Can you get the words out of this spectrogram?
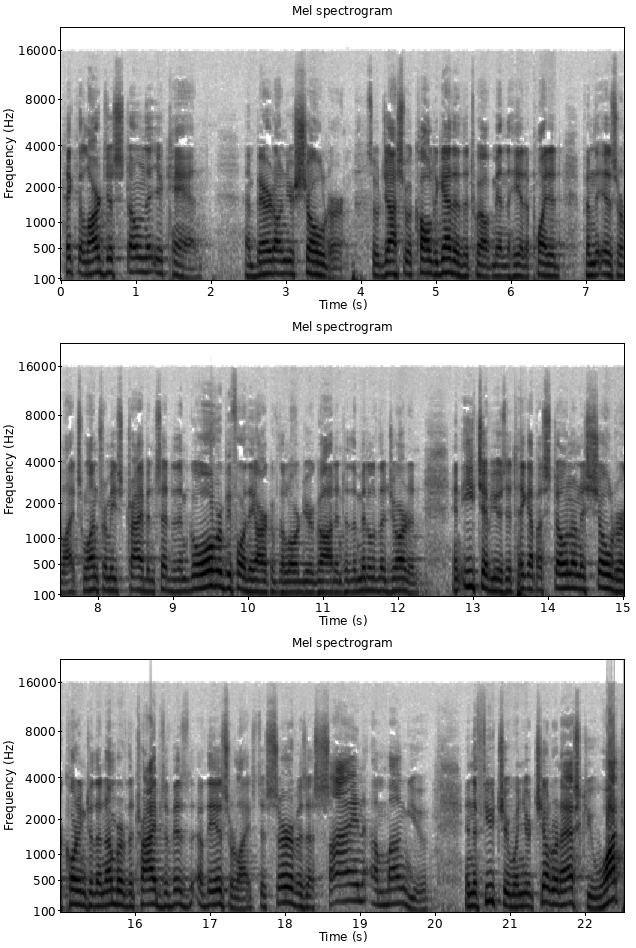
Take the largest stone that you can and bear it on your shoulder. So Joshua called together the 12 men that he had appointed from the Israelites, one from each tribe, and said to them, Go over before the ark of the Lord your God into the middle of the Jordan. And each of you is to take up a stone on his shoulder, according to the number of the tribes of, his, of the Israelites, to serve as a sign among you. In the future, when your children ask you, What?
